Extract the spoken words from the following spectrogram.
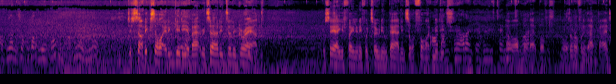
I'll be honest, I forgot you were playing. Yeah. Just so excited and giddy about returning to the ground. We'll see how you're feeling if we're 2 0 down inside five I don't minutes. care. I don't care if we lose 10 No, I'm not that bothered. Well, I don't know if it's that bad.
